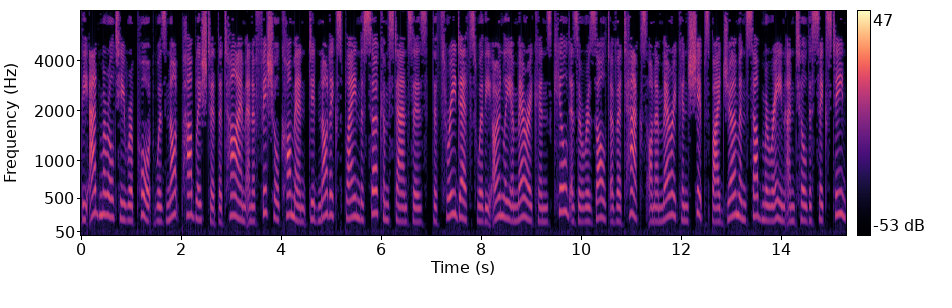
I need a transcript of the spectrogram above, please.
The Admiralty report was not published at the time and official comment did not explain the circumstances. The three deaths were the only Americans killed as a result of attacks on American ships by German submarine until 16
